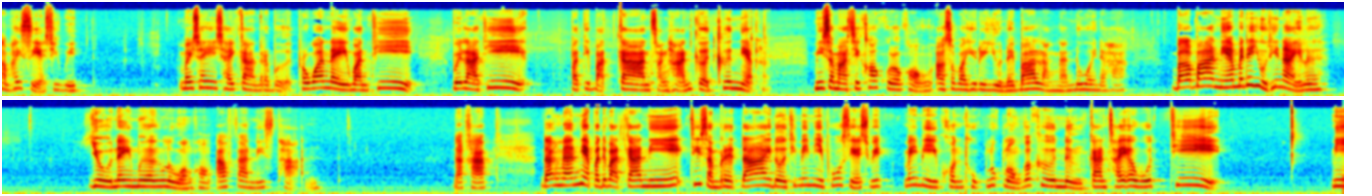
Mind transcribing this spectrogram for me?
ทำให้เสียชีวิต ไม่ใช่ใช้การระเบิด เพราะว่าในวันที่เวลาที่ปฏิบัติการสังหารเกิดขึ้นเนี่ยค่ะ มีสมาชิกครอบครัวของอัลสวาฮิรีอยู่ในบ้านหลังนั้นด้วยนะคะบ้านบ้านนี้ไม่ได้อยู่ที่ไหนเลย อยู่ในเมืองหลวงของอัฟกานิสถานนะคะ ดังนั้นเนี่ยปฏิบัติการนี้ที่สำเร็จได้โดยที่ไม่มีผู้เสียชีวิต ไม่มีคนถูกลุกหลงก็คือหนึ่งการใช้อาวุธที่มี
